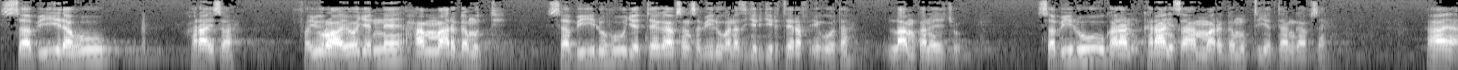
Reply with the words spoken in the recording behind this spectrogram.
سبيله كرائسة فيرى يوجن هم أرقمت sabiiluhu jettee gaafsan sabiiluu kanas jirjirtee raf'ii goota laam kana jechuudha sabiiluhu karaan isaa hamma argamutti jettaan gaafsan haya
